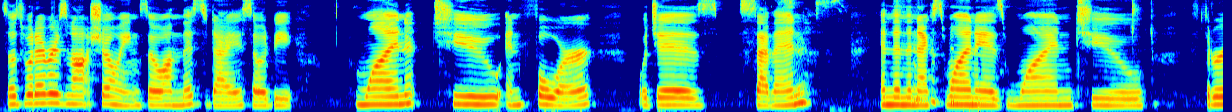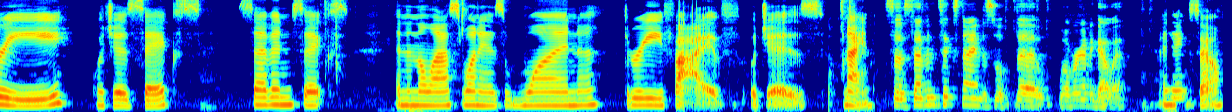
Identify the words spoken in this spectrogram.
so it's whatever's not showing. So on this dice, so it'd be one, two, and four, which is seven. Six. And then the next one is one, two, three, which is six, seven, six. And then the last one is one, three, five, which is nine. So seven six nine is what the what we're gonna go with. I think so.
